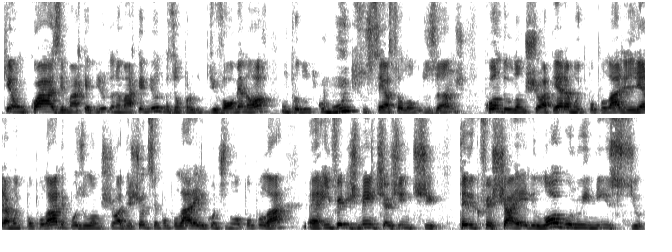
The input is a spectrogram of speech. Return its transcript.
que é um quase market neutral, não é market neutral, mas é um produto de vol menor, um produto com muito sucesso ao longo dos anos. Quando o long short era muito popular, ele era muito popular, depois o long short deixou de ser popular, ele continuou popular. É, infelizmente, a gente teve que fechar ele logo no início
